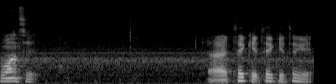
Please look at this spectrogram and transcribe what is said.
Who wants it? Uh, take it, take it, take it.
